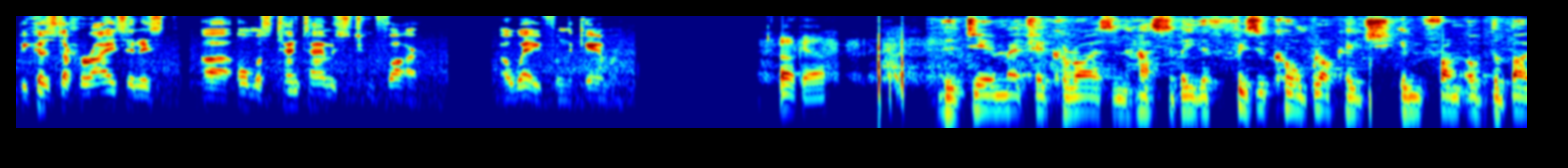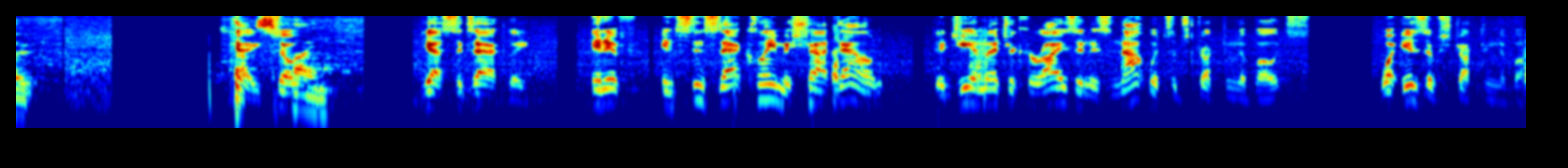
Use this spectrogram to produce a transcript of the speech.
because the horizon is uh, almost 10 times too far away from the camera. Okay. The geometric horizon has to be the physical blockage in front of the boat. Okay, That's so plain. yes, exactly. And if and since that claim is shot down, the geometric horizon is not what's obstructing the boats. What is obstructing the boat?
